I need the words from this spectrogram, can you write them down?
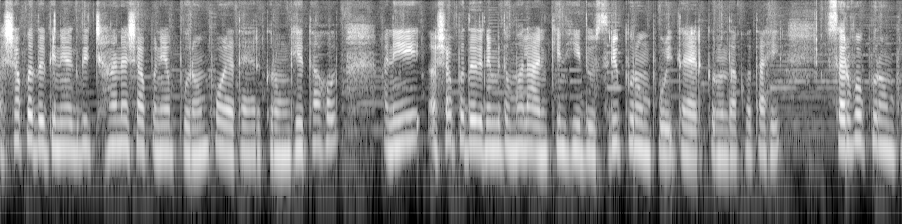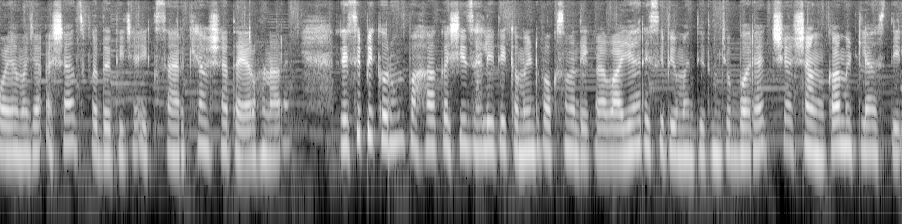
अशा पद्धतीने अगदी छान अशा आपण या पुरणपोळ्या तयार करून घेत आहोत. आणि अशा पद्धतीने मी तुम्हाला आणखीन ही दुसरी पुरणपोळी तयार करून दाखवत आहे. सर्व पुरणपोळ्या माझ्या अशाच पद्धतीच्या एक सारख्या अशा तयार होणार आहे. रेसिपी करून पहा कशी झाली ते कमेंट बॉक्समध्ये कळवा. या रेसिपीमध्ये तुमच्या बऱ्याचशा शंका मिटल्या असतील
